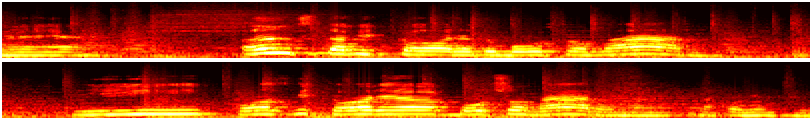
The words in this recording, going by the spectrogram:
é, antes da vitória do Bolsonaro e pós-vitória Bolsonaro na, na conjuntura.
